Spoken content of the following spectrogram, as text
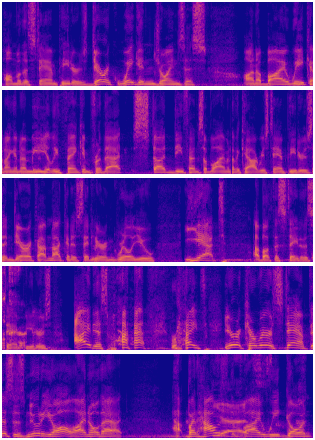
Home of the Stampeders. Derek Wiggan joins us on a bye week, and I'm going to immediately thank him for that. Stud defensive lineman of the Calgary Stampeders. And Derek, I'm not going to sit here and grill you yet about the state of the Stampeders. I just want, right? You're a career stamp. This is new to you all. I know that. But how's Yeah, the bye week going?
